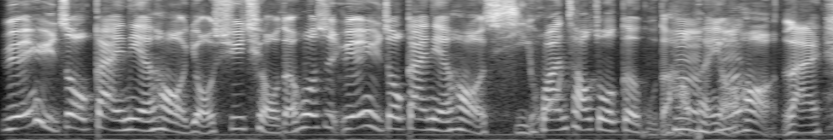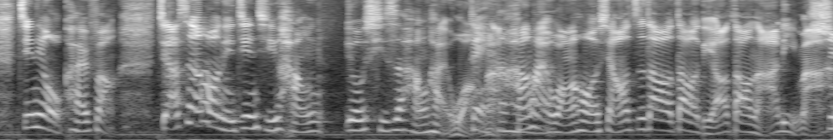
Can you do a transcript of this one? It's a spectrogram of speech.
元宇宙概念后有需求的，或是元宇宙概念后喜欢操作个股的好朋友后，来，今天我开放。假设后你近期航，尤其是航海王啊，航海王后想要知道到底要到哪里嘛？是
